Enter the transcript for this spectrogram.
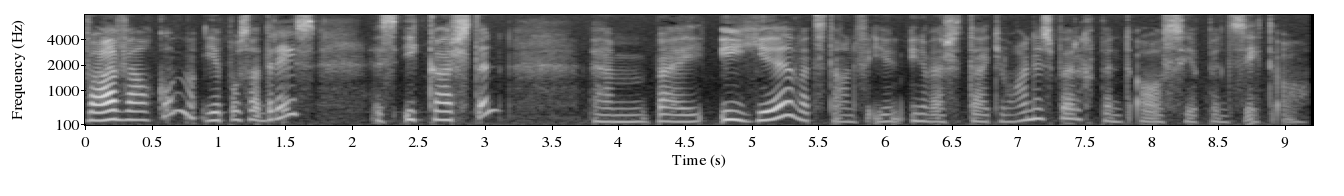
Baie welkom. E-posadres is ikarsten ehm um, by UJ wat staan vir Universiteit Johannesburg.ac.za.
